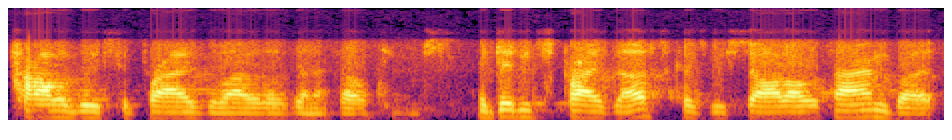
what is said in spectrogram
probably surprised a lot of those NFL teams. It didn't surprise us because we saw it all the time, but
